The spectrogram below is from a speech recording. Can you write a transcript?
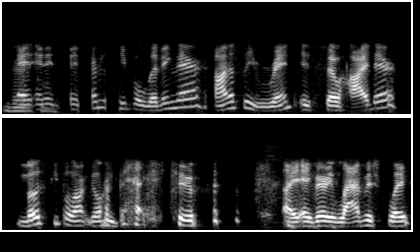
Very and, cool. and in, in terms of people living there, honestly, rent is so high there most people aren't going back to a, a very lavish place.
